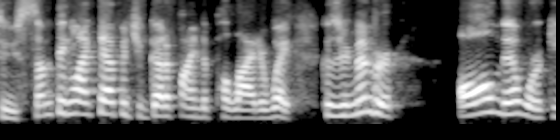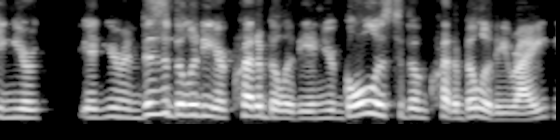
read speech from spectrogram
do something like that, but you've got to find a politer way. Because remember, all networking, you're your invisibility or credibility, and your goal is to build credibility, right?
